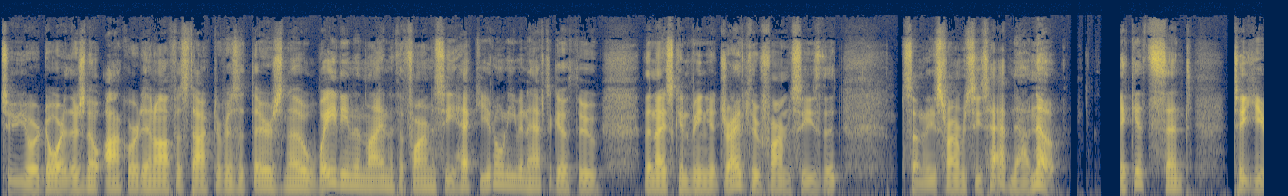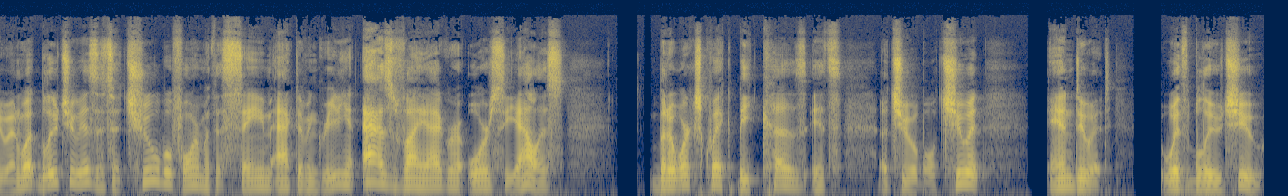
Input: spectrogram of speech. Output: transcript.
to your door. There's no awkward in office doctor visit. There's no waiting in line at the pharmacy. Heck, you don't even have to go through the nice, convenient drive through pharmacies that some of these pharmacies have now. No, it gets sent to you. And what Blue Chew is, it's a chewable form with the same active ingredient as Viagra or Cialis, but it works quick because it's a chewable. Chew it and do it with Blue Chew.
